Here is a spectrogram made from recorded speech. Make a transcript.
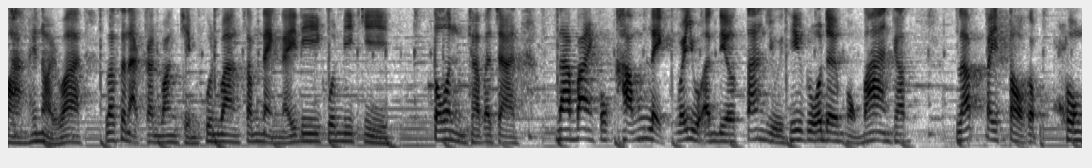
วางให้หน่อยว่า ลักษณะการวางเข็มควรวางตำแหน่งไหนดี ควรมีกี่ต้นครับอาจารย์ หน้าบ้านเขาค้ำเหล็กไว้อยู่อันเดียวตั้งอยู่ที่รั้วเดิมของบ้านครับแล้วไปต่อกับโครง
